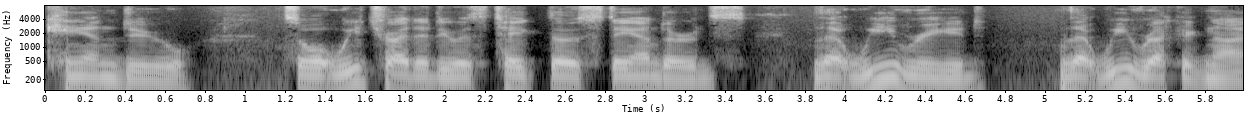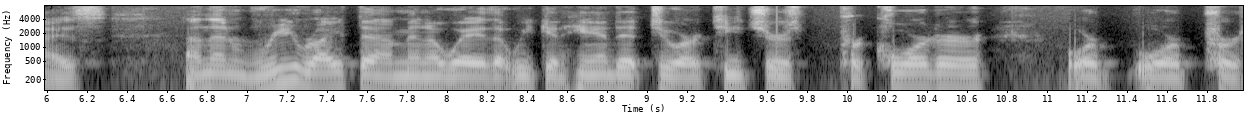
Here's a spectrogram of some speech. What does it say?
can do. So what we try to do is take those standards that we read, that we recognize, and then rewrite them in a way that we can hand it to our teachers per quarter or or per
